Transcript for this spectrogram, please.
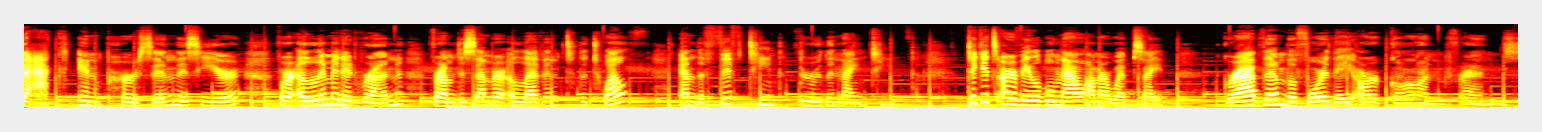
back in person this year for a limited run from December 11th to the 12th and the 15th through the 19th. Tickets are available now on our website. Grab them before they are gone, friends.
